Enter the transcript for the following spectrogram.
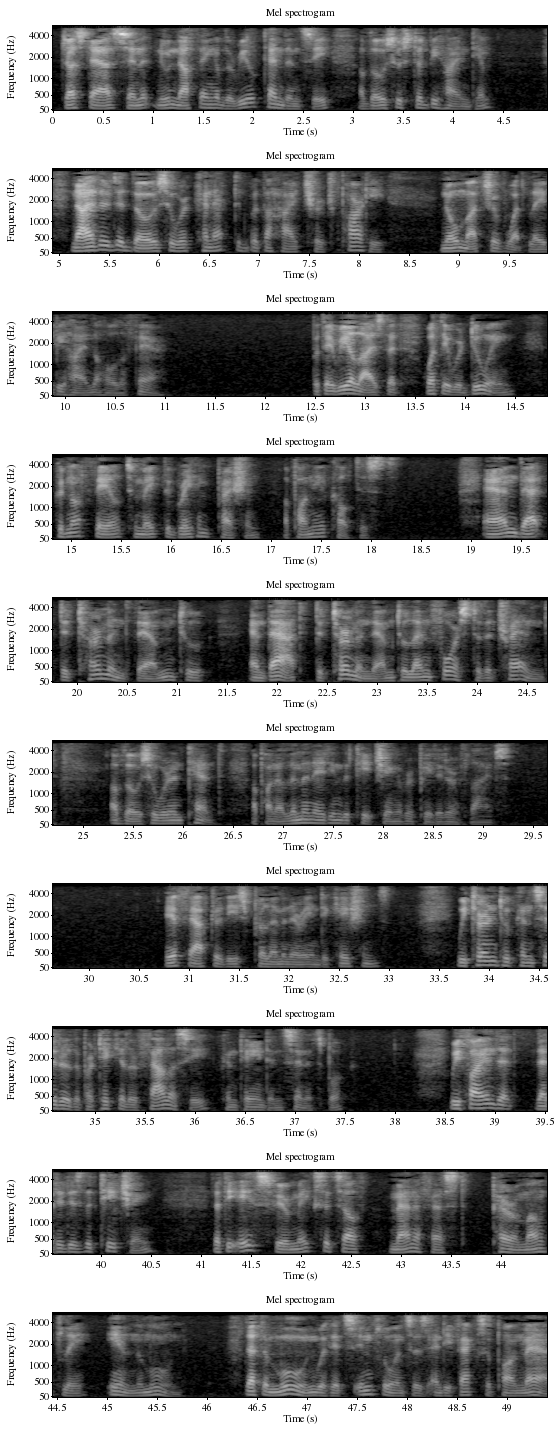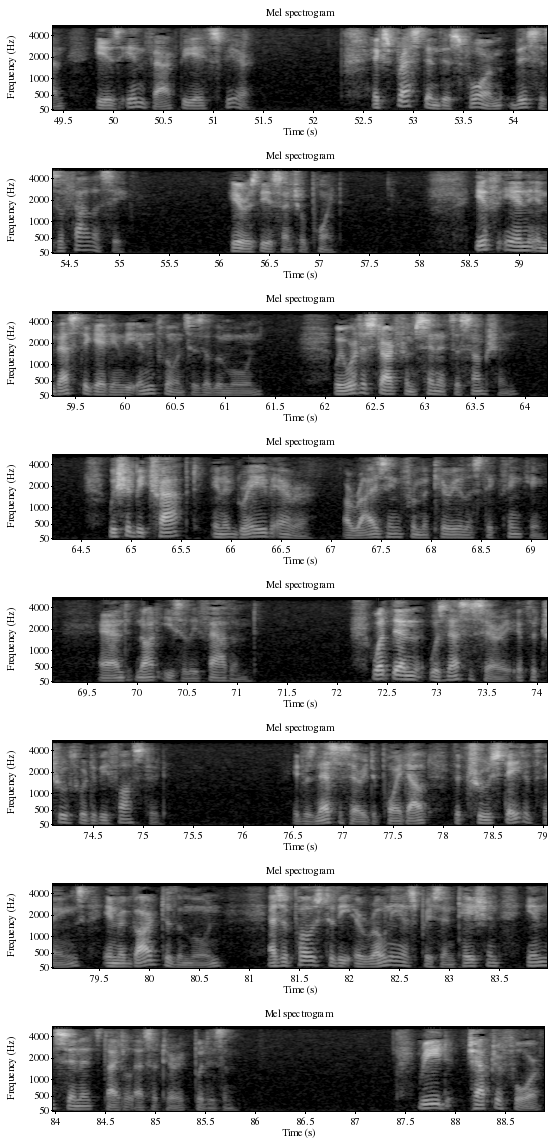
Just as Sinnett knew nothing of the real tendency of those who stood behind him, neither did those who were connected with the High Church party know much of what lay behind the whole affair. But they realized that what they were doing could not fail to make the great impression upon the occultists, and that determined them to and that determined them to lend force to the trend of those who were intent upon eliminating the teaching of repeated earth lives. If, after these preliminary indications, we turn to consider the particular fallacy contained in Sinnett's book, we find that, that it is the teaching that the eighth sphere makes itself manifest paramountly in the moon, that the moon, with its influences and effects upon man, is in fact the eighth sphere. Expressed in this form, this is a fallacy. Here is the essential point. If in investigating the influences of the moon we were to start from Sinnett's assumption, we should be trapped in a grave error arising from materialistic thinking and not easily fathomed. What then was necessary if the truth were to be fostered? It was necessary to point out the true state of things in regard to the moon, as opposed to the erroneous presentation in Sinnett's title Esoteric Buddhism. Read chapter 4,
